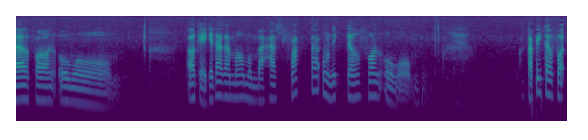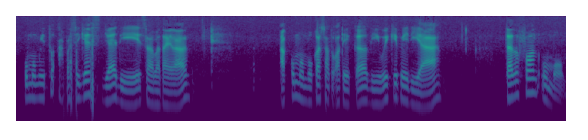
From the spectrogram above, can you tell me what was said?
telepon umum. Oke, kita akan mau membahas fakta unik telepon umum. Tapi telepon umum itu apa sih guys? Jadi, sahabat Thailand, aku membuka satu artikel di Wikipedia. Telepon umum.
